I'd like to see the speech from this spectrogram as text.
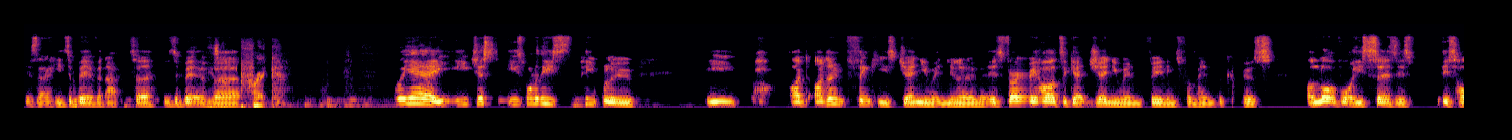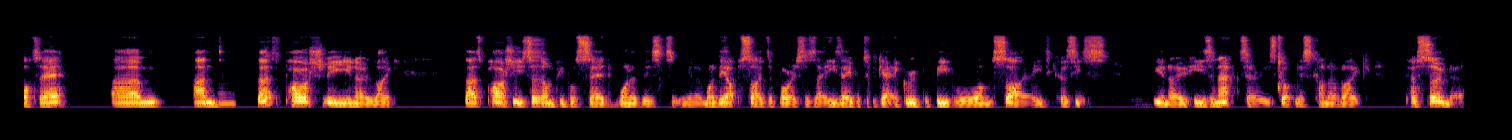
is that he's a bit of an actor. He's a bit of He's a, a prick. well, yeah, he, he just, he's one of these people who he, I, I don't think he's genuine, you know, it's very hard to get genuine feelings from him because a lot of what he says is, is hot air. Um, and Mm. That's partially, you know, like, that's partially some people said one of his you know one of the upsides of Boris is that he's able to get a group of people on side because he's you know he's an actor. He's got this kind of like persona.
